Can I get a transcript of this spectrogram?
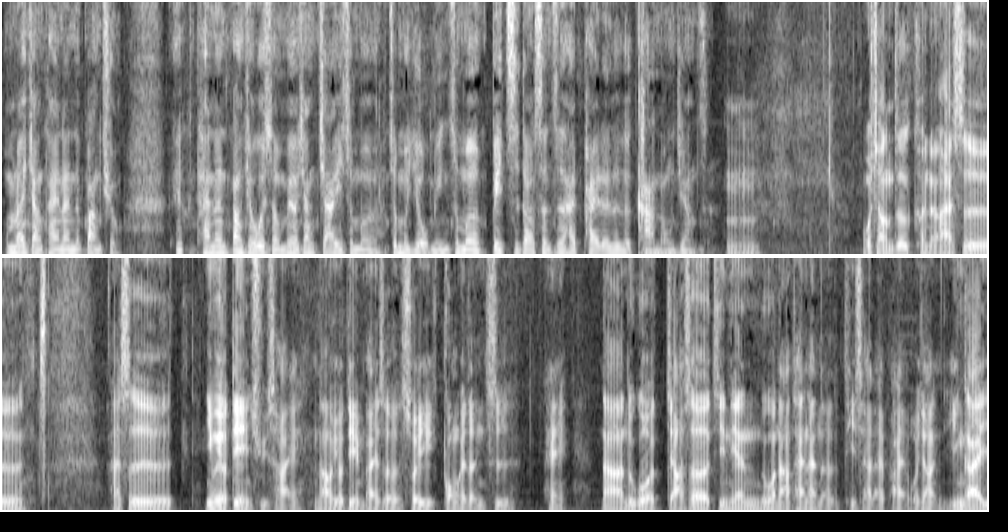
我们来讲台南的棒球，诶，台南棒球为什么没有像嘉义这么这么有名，这么被知道，甚至还拍了那个卡农这样子？嗯嗯，我想这可能还是还是因为有电影取材，然后有电影拍摄，所以广为人知。嘿，那如果假设今天如果拿台南的题材来拍，我想应该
